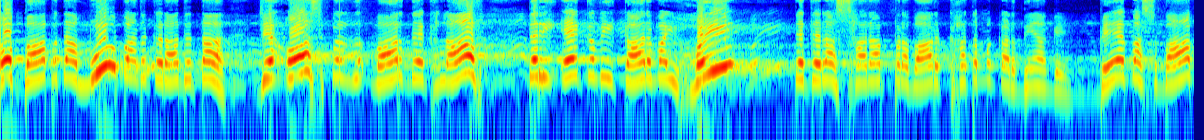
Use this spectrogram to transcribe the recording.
ਉਹ ਬਾਪ ਦਾ ਮੂੰਹ ਬੰਦ ਕਰਾ ਦਿੱਤਾ। ਜੇ ਉਸ ਪਰਿਵਾਰ ਦੇ ਖਿਲਾਫ ਤੇਰੀ ਇੱਕ ਵੀ ਕਾਰਵਾਈ ਹੋਈ ਤੇ ਤੇਰਾ ਸਾਰਾ ਪਰਿਵਾਰ ਖਤਮ ਕਰ ਦਿਆਂਗੇ। ਬੇਬਸ ਬਾਪ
